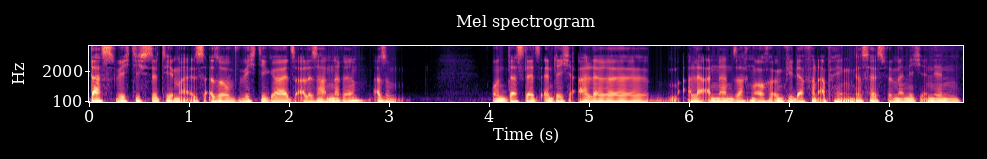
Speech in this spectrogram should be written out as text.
das wichtigste Thema ist. Also wichtiger als alles andere. Also und dass letztendlich alle, alle anderen Sachen auch irgendwie davon abhängen. Das heißt, wenn wir nicht in den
